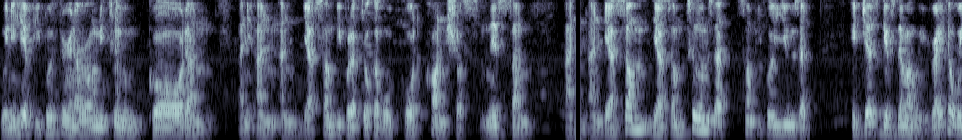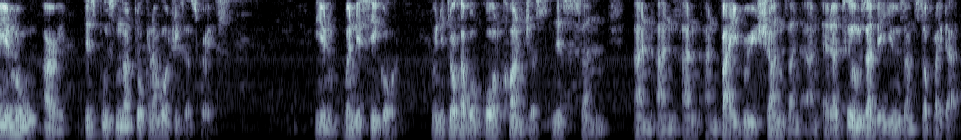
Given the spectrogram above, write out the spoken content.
when you hear people throwing around the term God and and, and, and there are some people that talk about God consciousness and, and and there are some there are some terms that some people use that it just gives them away. Right away you know, all right, this person not talking about Jesus Christ. You know, when they say God. When you talk about God consciousness and and and and, and vibrations and, and other terms that they use and stuff like that.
